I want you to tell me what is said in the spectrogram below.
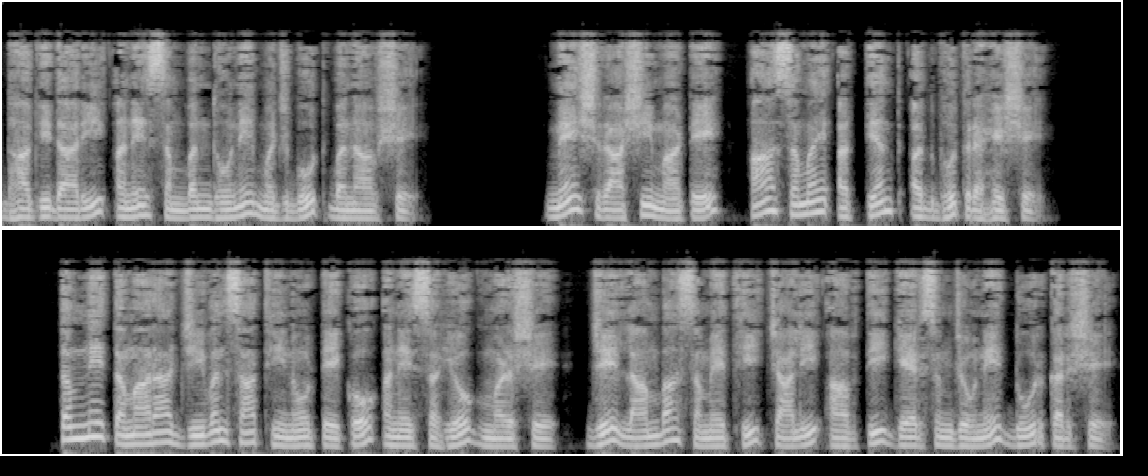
ભાગીદારી અને સંબંધોને મજબૂત બનાવશે. મેષ રાશિ માટે આ સમય અત્યંત અદ્ભુત રહેશે. તમને તમારા જીવનસાથીનો ટેકો અને સહયોગ મળશે, જે લાંબા સમયથી ચાલી આવતી ગેરસમજોને દૂર કરશે.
